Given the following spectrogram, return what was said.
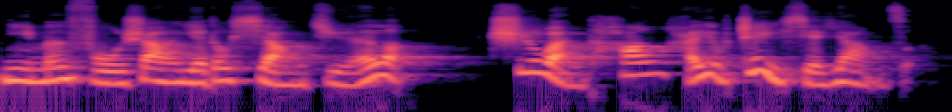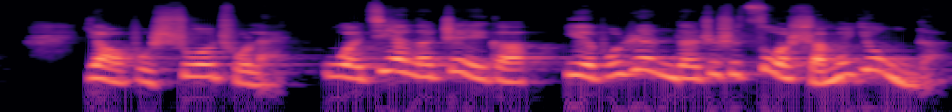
你们府上也都想绝了，吃碗汤还有这些样子，要不说出来，我见了这个也不认得这是做什么用的。”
